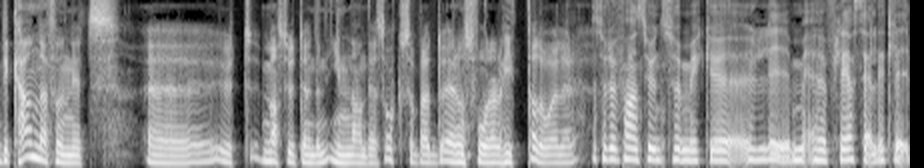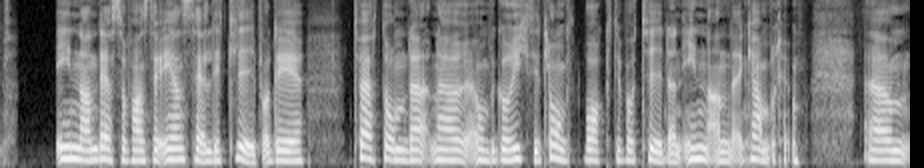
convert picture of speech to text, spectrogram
det kan ha funnits eh, ut, massutdöenden innan dess också? Är de svårare att hitta då? Eller? Alltså det fanns ju inte så mycket liv, eh, flercelligt liv. Innan det så fanns det encelligt liv och det är tvärtom där, när, om vi går riktigt långt bak till tiden innan kambrium. Um,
